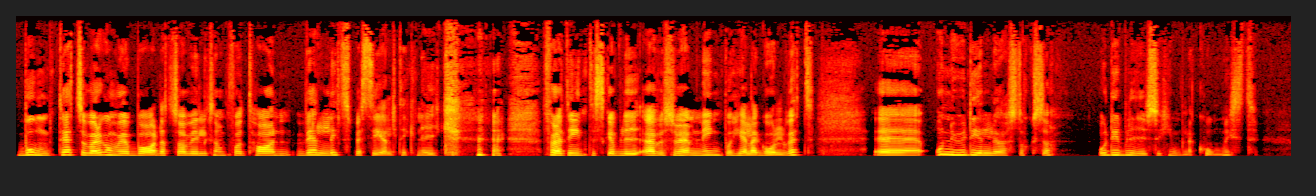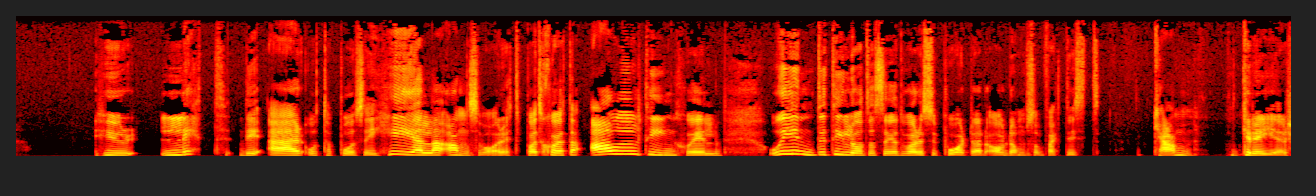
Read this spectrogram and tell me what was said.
bomtätt. Så varje gång vi har badat så har vi liksom fått ha en väldigt speciell teknik. för att det inte ska bli översvämning på hela golvet. Eh, och nu är det löst också. Och det blir ju så himla komiskt. Hur lätt det är att ta på sig hela ansvaret på att sköta allting själv och inte tillåta sig att vara supportad av de som faktiskt kan grejer.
